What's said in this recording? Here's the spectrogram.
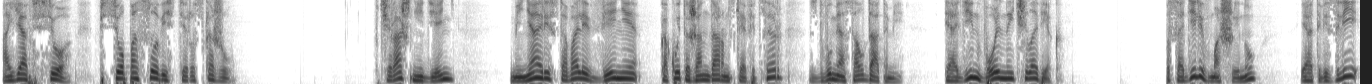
а я все, все по совести расскажу. Вчерашний день меня арестовали в Вене какой-то жандармский офицер с двумя солдатами и один вольный человек. Посадили в машину и отвезли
